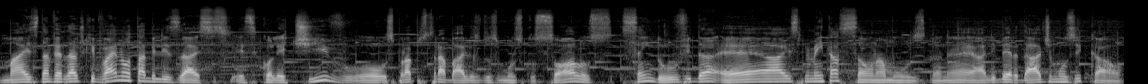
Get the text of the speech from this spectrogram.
mas na verdade o que vai notabilizar esse, esse coletivo ou os próprios trabalhos dos músicos solos, sem dúvida, é a experimentação na música, né? É a liberdade musical.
